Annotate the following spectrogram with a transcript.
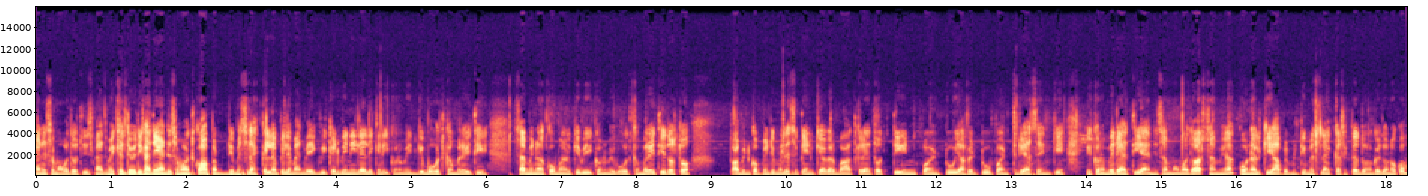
एस मोहम्मद दोस्तों, इस मैच में खेलते हुए दिखा देंगे। एस मोहम्मद को आप अपनी टीम में सिलेक्ट कर लें। पहले मैच में एक विकेट भी नहीं लिया, लेकिन इकोनॉमी इनकी बहुत कम रही थी। समीना कोमल की भी इकोनॉमी बहुत कम रही थी दोस्तों। तो आप इनको अपनी टीम में ले सकते हैं। इनकी अगर बात करें तो तीन पॉइंट टू या फिर टू पॉइंट थ्री ऐसे इनकी इकोनॉमी रहती है अनिसा मोहम्मद और समिया कोनल की। आप अपनी टीम में सेलेक्ट कर सकते हैं दोनों के दोनों को।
